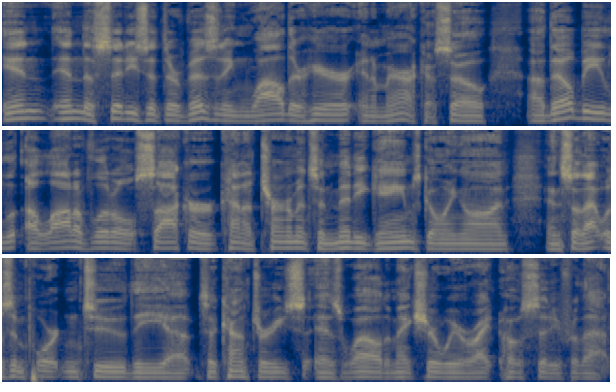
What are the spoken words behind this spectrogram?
in in the cities that they're visiting while they're here in America. So uh, there'll be a lot of little soccer kind of tournaments and mini games going on, and so that was important to the uh, to countries as well to make sure we were right host city for that.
